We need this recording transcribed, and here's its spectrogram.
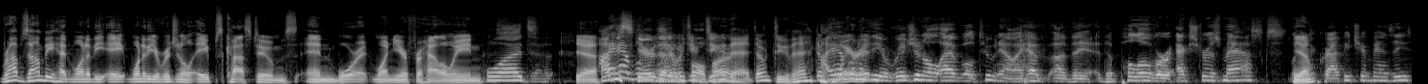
Rob Zombie had one of the ape, one of the original apes costumes and wore it one year for Halloween. What? Yeah, I I'd be scared of that the- it Why would would you fall do apart. that? Don't do that. Don't I have wear one it. of the original. I have well two now. I have uh, the the pullover extras masks, like Yeah. the crappy chimpanzees.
